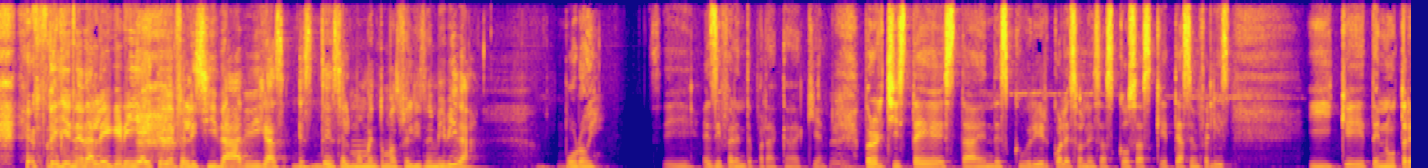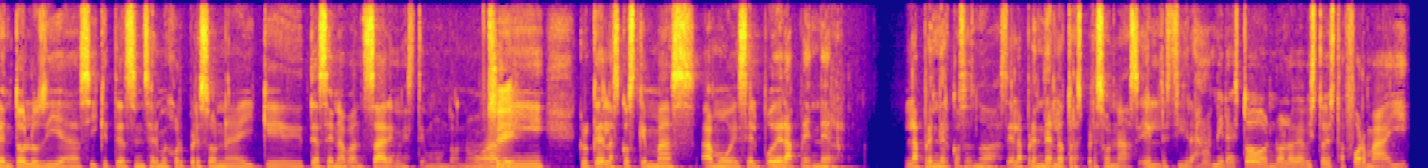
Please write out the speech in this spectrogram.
te llene de alegría y te dé felicidad y digas, este es el momento más feliz de mi vida, por hoy. Sí, es diferente para cada quien. Pero el chiste está en descubrir cuáles son esas cosas que te hacen feliz y que te nutren todos los días y que te hacen ser mejor persona y que te hacen avanzar en este mundo, ¿no? A mí creo que de las cosas que más amo es el poder aprender, el aprender cosas nuevas, el aprenderle a otras personas, el decir, ah, mira, esto no lo había visto de esta forma y,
